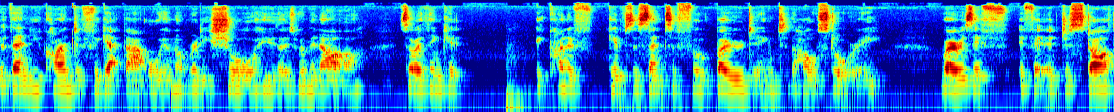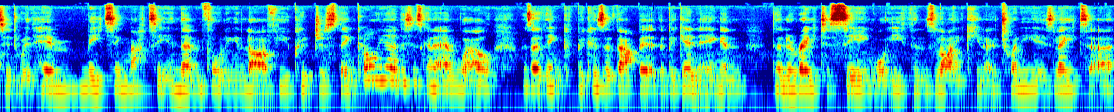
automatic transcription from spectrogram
but then you kind of forget that or you're not really sure who those women are. So i think it it kind of gives a sense of foreboding to the whole story. Whereas if if it had just started with him meeting Mattie and them falling in love you could just think oh yeah this is going to end well. Whereas i think because of that bit at the beginning and the narrator seeing what ethan's like you know 20 years later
